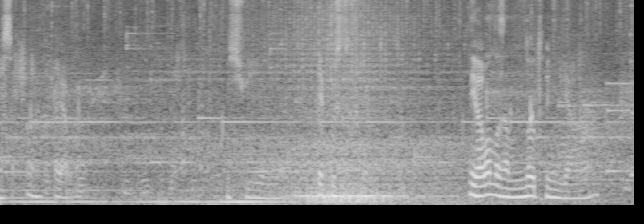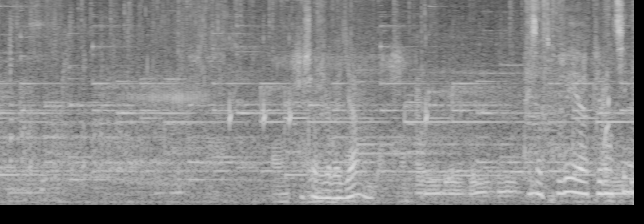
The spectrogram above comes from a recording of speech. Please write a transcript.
Incroyable. Je suis euh, époustouflé. On est vraiment dans un autre univers. Hein. Je cherche la bagarre. Ils ont trouvé euh, Clémentine?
